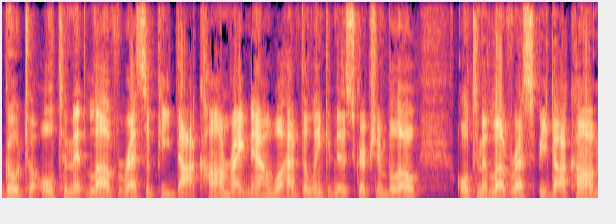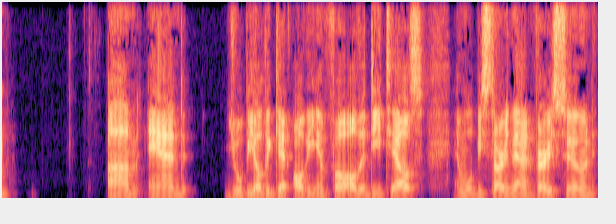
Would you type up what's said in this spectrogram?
go to ultimateloverecipe.com right now. We'll have the link in the description below, ultimateloverecipe.com. Um, and you'll be able to get all the info, all the details, and we'll be starting that very soon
